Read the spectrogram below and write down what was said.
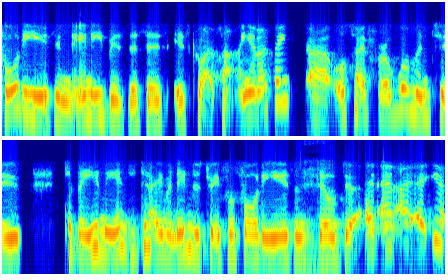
forty years in any business is, is quite something, and I think uh, also for a woman to to be in the entertainment industry for forty years and still do, and, and I, I- you know,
